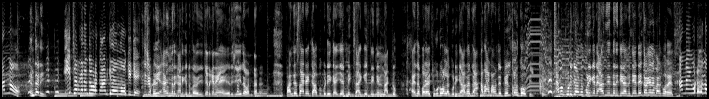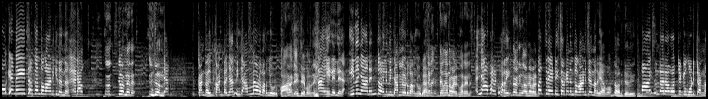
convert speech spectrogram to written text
അണ്ണ? എന്താടി? ഈ ചെറുക്കൻ എന്തോ ഇവിടെ കാണിക്കുന്നത് നോക്കിക്കേ. അതെന്താ കാണിക്കുന്നു ഈ ചെറുക്കനെ ഒരു ശീലമുണ്ട്. പഞ്ചസാരയും കാപ്പിപ്പൊടിയും കയ്യെ മിക്സ് ആക്കിയിട്ട് ഇങ്ങനെ നക്കും. അതിന്റെ പുറകെ ചൂടുവെള്ളം കുടിക്കും. അതെന്താ? അതാണ് അവന്റെ ഫിൽറ്റർ കോപ്പി അവൻ കുടിക്കുമെന്ന് കുടിക്കട്ടെ. അത് ചെയ്യാൻ ചേട്ടൻ ചെറുക്കനെ വഴക്ക് അണ്ണ ഇങ്ങോട്ട് നോക്കിയാണേ ഈ ചെറുക്കൻ എന്തോ കാണിക്കുന്നെന്ന് കണ്ടോ? ഇത് കണ്ടോ? ഞാൻ നിന്റെ അമ്മയോട് പറഞ്ഞു കൊടുക്കും. ആ ചേച്ചിയെ പറഞ്ഞു. ആ ഇല്ല ഇല്ല ഇല്ല. ഇത് ഞാൻ എന്തായാലും നിന്റെ അമ്മയോട് പറഞ്ഞു കൊടുക്കും. ചെറു- ചെറുക്കനെ വഴക്ക് പറയൽ? ഞാൻ വഴക്ക് പറയും. എന്താണ് അവനെ വഴക്ക്. ബർത്ത്ഡേ ടീച്ചർക്ക് എന്തോ കാണിച്ചെന്നറിയാവോ? എന്താണ് പായസം തരാതെ ഒറ്റയ്ക്ക് കുടിച്ചണ്ണ.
